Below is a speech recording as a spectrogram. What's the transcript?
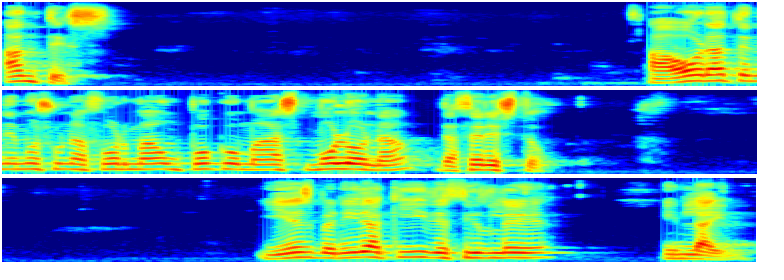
antes. Ahora tenemos una forma un poco más molona de hacer esto. Y es venir aquí y decirle inline.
